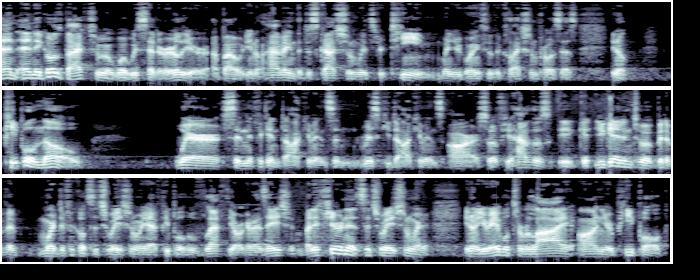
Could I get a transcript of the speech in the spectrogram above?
And, and it goes back to what we said earlier about, you know, having the discussion with your team when you're going through the collection process. You know, people know where significant documents and risky documents are. So if you have those, you get, you get, into a bit of a more difficult situation where you have people who've left the organization. But if you're in a situation where you know you're able to rely on your people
